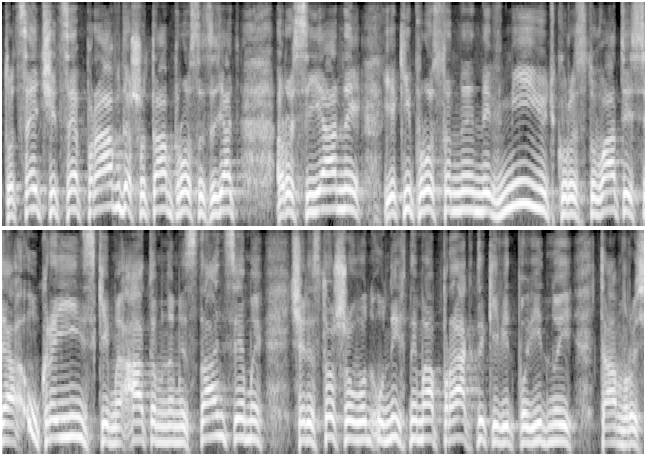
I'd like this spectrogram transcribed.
То це чи це правда, що там просто сидять росіяни, які просто не, не вміють користуватися українськими атомними станціями через те, що у них нема практики відповідної там в Росії.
